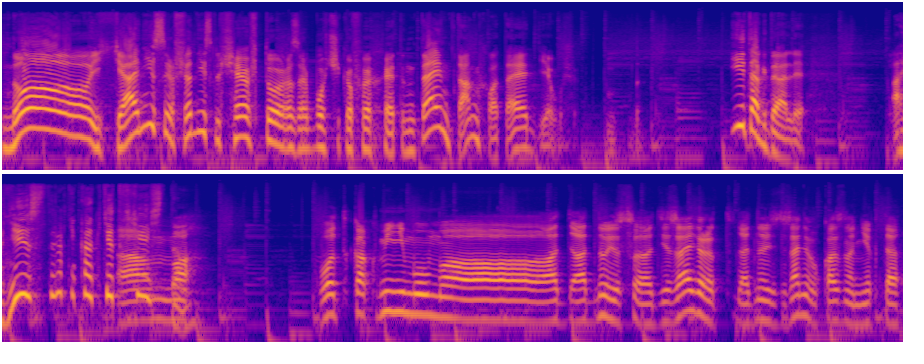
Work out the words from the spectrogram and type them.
Но я не совершенно не исключаю, что разработчиков Head in Time там хватает девушек. И так далее. Они наверняка где-то Ам, есть там. Вот как минимум а, од- одной из а, дизайнеров, одной из дизайнеров указано некто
